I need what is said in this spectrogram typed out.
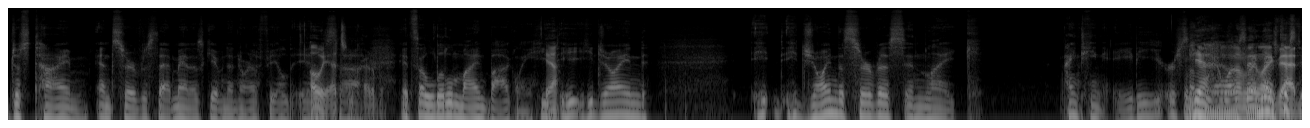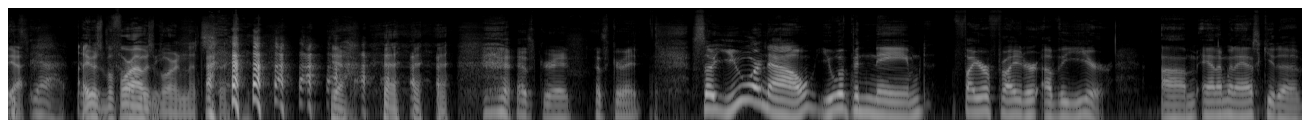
just time and service that man has given to Northfield is Oh, yeah, it's uh, incredible. It's a little mind boggling. He, Yeah. he he joined he he joined the service in like 1980 or something. Yeah, I wanna say. something like it's just- that, yeah. yeah. It was before I was born. That's uh, yeah. That's great. That's great. So you are now you have been named firefighter of the year. Um, and I'm going to ask you to,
